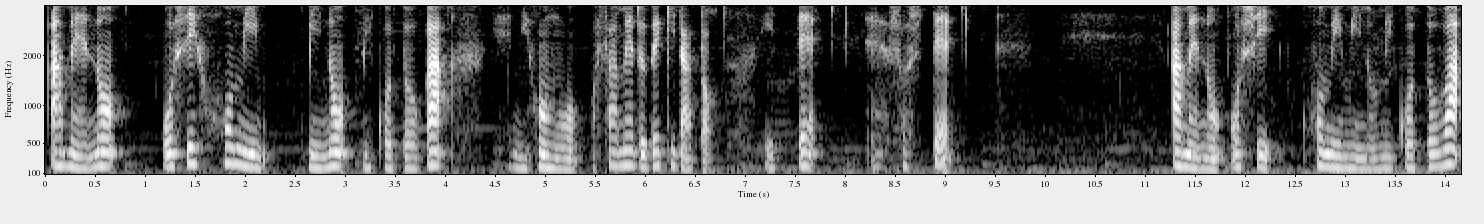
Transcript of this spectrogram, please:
雨の押しほみみの御事が日本を治めるべきだと言ってそして雨の押し穂耳の御事は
